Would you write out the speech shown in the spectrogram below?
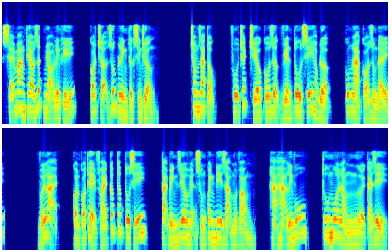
sẽ mang theo rất nhỏ linh khí, có trợ giúp linh thực sinh trưởng. Trong gia tộc, phụ trách chiếu cố dược viên tu sĩ học được, cũng là có dùng đấy. Với lại, còn có thể phái cấp thấp tu sĩ, tại Bình Diêu huyện xung quanh đi dạo một vòng, hạ hạ linh vũ, thu mua lòng người cái gì,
